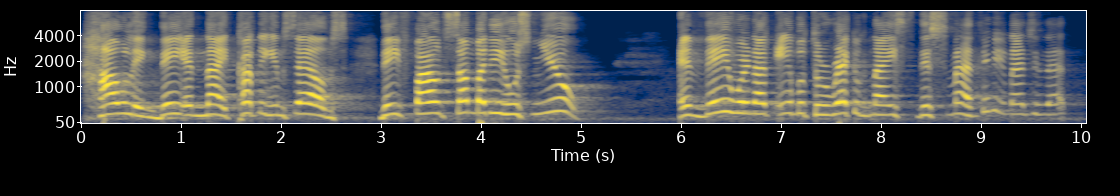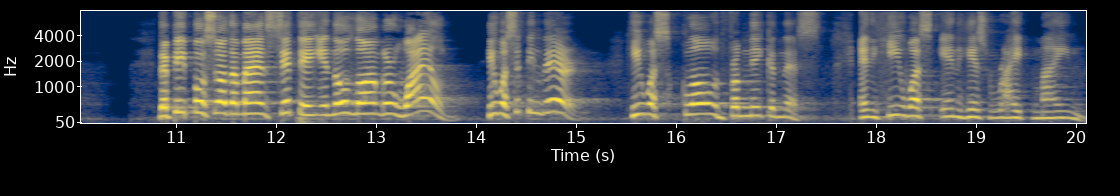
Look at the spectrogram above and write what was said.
howling day and night, cutting himself, they found somebody who's new. And they were not able to recognize this man. Can you imagine that? The people saw the man sitting and no longer wild. He was sitting there. He was clothed from nakedness. And he was in his right mind.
